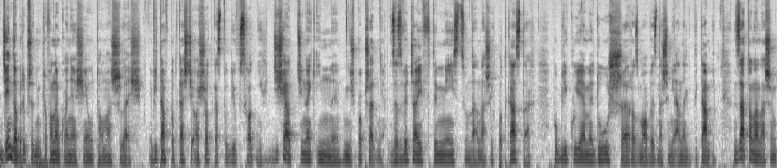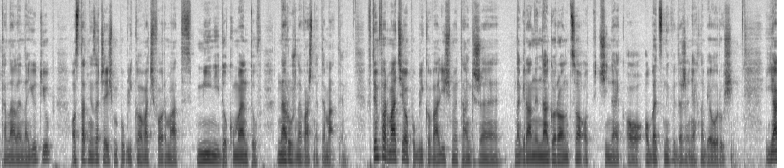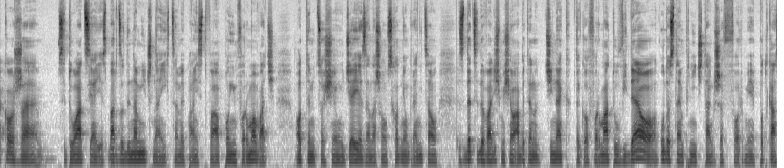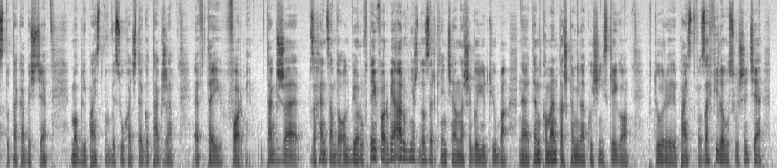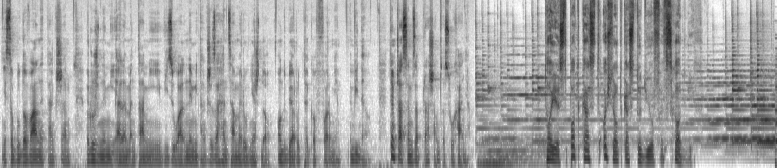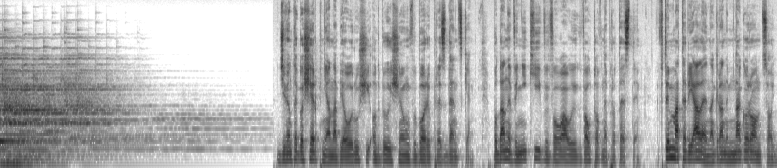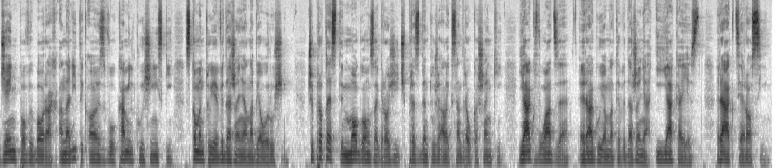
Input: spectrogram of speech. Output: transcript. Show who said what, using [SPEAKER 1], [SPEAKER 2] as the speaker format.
[SPEAKER 1] Dzień dobry, przed mikrofonem kłania się Tomasz Leś. Witam w podcaście Ośrodka Studiów Wschodnich. Dzisiaj odcinek inny niż poprzednie. Zazwyczaj w tym miejscu na naszych podcastach publikujemy dłuższe rozmowy z naszymi analitykami. Za to na naszym kanale na YouTube ostatnio zaczęliśmy publikować format mini dokumentów na różne ważne tematy. W tym formacie opublikowaliśmy także nagrany na gorąco odcinek o obecnych wydarzeniach na Białorusi. Jako, że sytuacja jest bardzo dynamiczna i chcemy Państwa poinformować o tym, co się dzieje za naszą wschodnią granicą, zdecydowaliśmy się, aby ten odcinek tego formatu wideo udostępnić także w formie podcastu, tak abyście mogli Państwo wysłuchać tego także w tej formie. Także zachęcam do odbioru w tej formie, a również do zerknięcia na naszego YouTube'a. Ten komentarz Kamila Kusińskiego, który Państwo za chwilę usłyszycie, jest obudowany także różnymi elementami wizualnymi, także zachęcamy również do odbioru tego w formie wideo. Tymczasem zapraszam do słuchania.
[SPEAKER 2] To jest podcast Ośrodka Studiów Wschodnich.
[SPEAKER 1] 9 sierpnia na Białorusi odbyły się wybory prezydenckie. Podane wyniki wywołały gwałtowne protesty. W tym materiale nagranym na gorąco, dzień po wyborach, analityk OSW Kamil Kłysiński skomentuje wydarzenia na Białorusi. Czy protesty mogą zagrozić prezydenturze Aleksandra Łukaszenki? Jak władze reagują na te wydarzenia i jaka jest reakcja Rosji?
